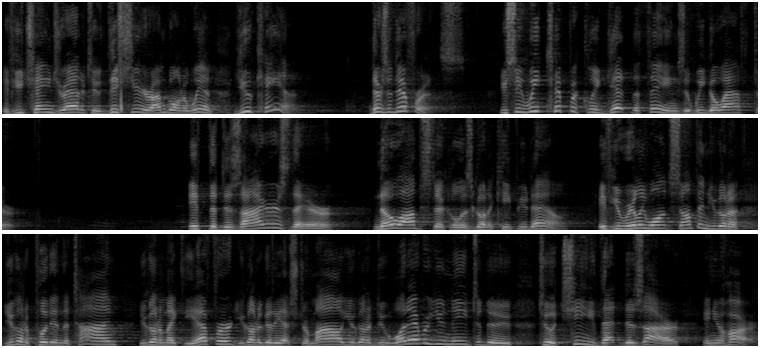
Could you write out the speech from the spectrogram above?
If you change your attitude, this year I'm going to win, you can. There's a difference. You see, we typically get the things that we go after. If the desire is there, no obstacle is going to keep you down. If you really want something, you're going to, you're going to put in the time, you're going to make the effort, you're going to go the extra mile, you're going to do whatever you need to do to achieve that desire in your heart.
